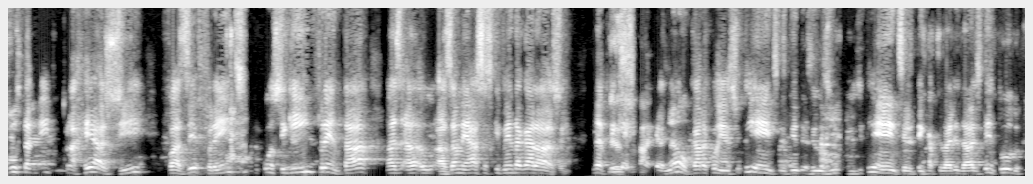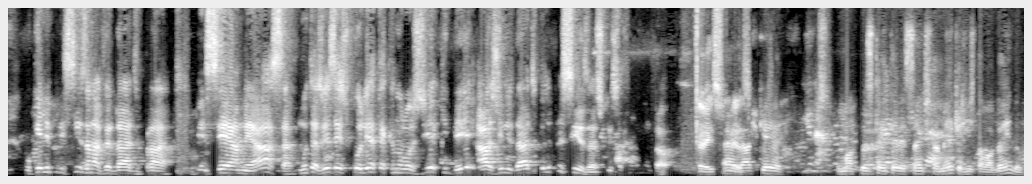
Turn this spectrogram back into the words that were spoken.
justamente para reagir, fazer frente, conseguir enfrentar as, as ameaças que vêm da garagem. Né? Porque não, o cara conhece o cliente, ele tem dezenas de de clientes, ele tem capilaridade, tem tudo. O que ele precisa, na verdade, para vencer a ameaça, muitas vezes é escolher a tecnologia que dê a agilidade que ele precisa. Acho que isso é fundamental. É isso mesmo. É, eu acho que uma coisa que é interessante também, que a gente estava vendo,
